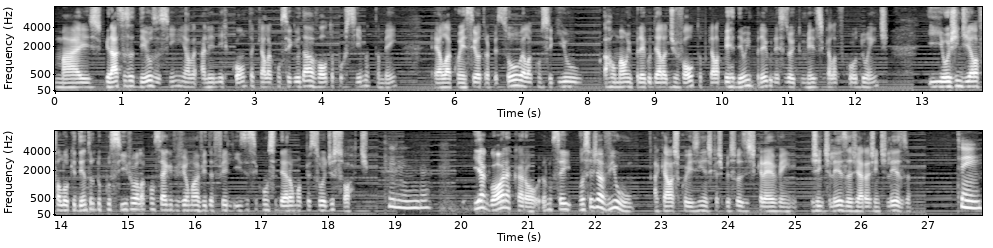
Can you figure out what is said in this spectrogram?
Mas graças a Deus, assim, ela, a Lenir conta que ela conseguiu dar a volta por cima também. Ela conheceu outra pessoa, ela conseguiu arrumar o emprego dela de volta, porque ela perdeu o emprego nesses oito meses que ela ficou doente. E hoje em dia ela falou que dentro do possível ela consegue viver uma vida feliz e se considera uma pessoa de sorte. Que linda. E agora, Carol, eu não sei, você já viu aquelas coisinhas que as pessoas escrevem gentileza gera gentileza? Sim.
